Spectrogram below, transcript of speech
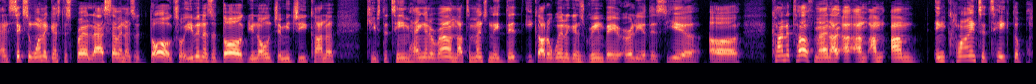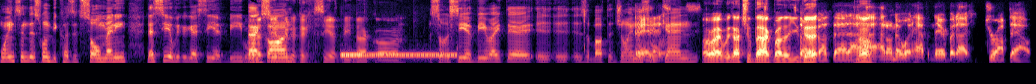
And six and one against the spread last seven as a dog. So even as a dog, you know, Jimmy G kind of keeps the team hanging around. Not to mention they did eke out a win against Green Bay earlier this year. Uh, kind of tough, man. I, I I'm I'm I'm inclined to take the points in this one because it's so many. Let's see if we could get CFB We're back see on. if we could get CFB back on. So CFB right there is, is, is about to join us Yes. again. All right, we got you back, brother. You Sorry good? about that? I, No. I, I don't know what happened there, but I dropped out.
